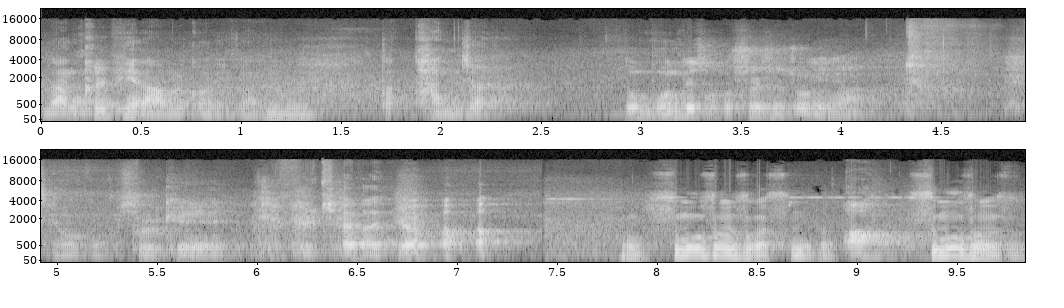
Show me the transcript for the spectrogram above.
난 클피에 남을 거니까 음. 딱 반절 너 뭔데 자꾸 실실 쪼개냐? 제목 공식. 그렇게 이렇게 하다뇨? 어, 스모 선수 같습니다. 아? 스모 선수.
